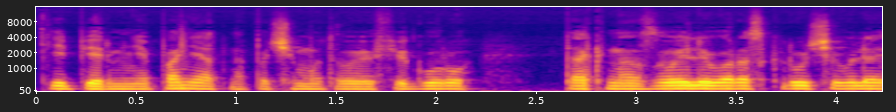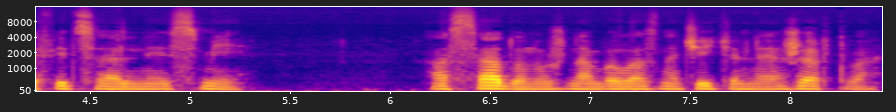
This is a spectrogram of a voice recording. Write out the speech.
Теперь мне понятно, почему твою фигуру — так назойливо раскручивали официальные СМИ. Осаду нужна была значительная жертва,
